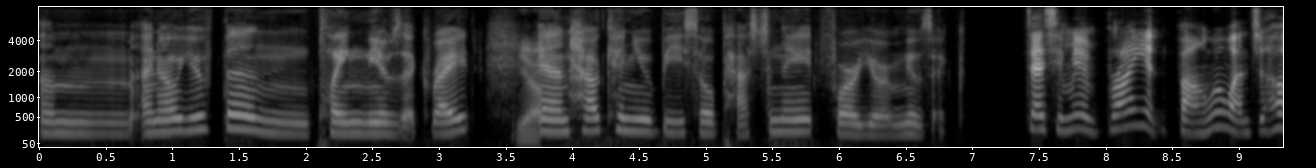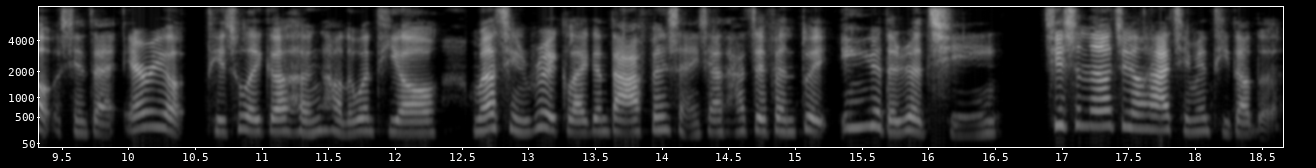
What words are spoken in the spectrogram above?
Um, I know you've been playing music, right? Yeah. And how can you be so passionate for your music? 在前面 Brian 访问完之后，现在 Ariel 提出了一个很好的问题哦。我们要请 Rick 来跟大家分享一下他这份对音乐的热情。其实呢，就像他前面提到的，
